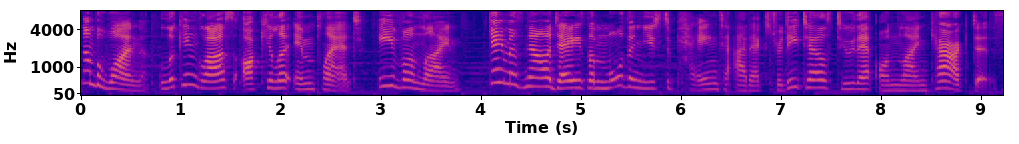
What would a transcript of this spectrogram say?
Number 1. Looking Glass Ocular Implant, EVE Online. Gamers nowadays are more than used to paying to add extra details to their online characters.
